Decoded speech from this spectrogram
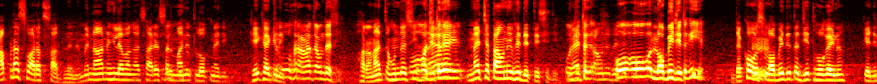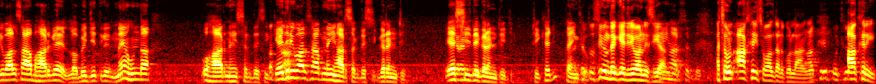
ਆਪਣਾ ਸਵਾਰਥ ਸਾਧਦੇ ਨੇ। ਮੈਂ ਨਾਂ ਨਹੀਂ ਲਵਾਂਗਾ ਸਾਰੇ ਸਨਮਾਨਿਤ ਲੋਕ ਨੇ ਜੀ। ਠੀਕ ਹੈ ਕਿ ਨਹੀਂ? ਉਹ ਹਰਾਣਾ ਚਾਹੁੰਦੇ ਸੀ। ਹਰਾਣਾ ਚਾਹੁੰਦੇ ਸੀ ਉਹ ਜਿੱਤ ਗਏ? ਮੈਂ ਚੇਤਾਵਨੀ ਵੀ ਦਿੱਤੀ ਸੀ ਜੀ। ਉਹ ਜਿੱਤ। ਉਹ ਉਹ ਲੌਬੀ ਜਿੱਤ ਗਈ ਹੈ। ਦੇਖੋ ਉਸ ਲੌਬੀ ਦੀ ਤਾਂ ਜਿੱਤ ਹੋ ਗਈ ਨਾ। ਕੇਜਰੀਵਾਲ ਸਾਹਿਬ ਹਾਰ ਗਏ ਲੌਬੀ ਜਿੱਤ ਗਈ। ਮੈਂ ਹੁੰਦਾ ਉਹ ਹਾਰ ਨਹੀਂ ਸਕਦੇ ਸੀ। ਕੇਜਰੀਵਾਲ ਸਾਹਿਬ ਨਹੀਂ ਹਾਰ ਸਕਦੇ ਸੀ ਗਾਰੰਟੀ। ਇਸ ਚੀਜ਼ ਦੀ ਗਾਰੰਟੀ ਜੀ। ਠੀਕ ਹੈ ਜੀ? ਥੈਂਕ ਯੂ ਤੁਸੀਂ ਹੁੰਦੇ ਕੇਜਰੀਵਾਲ ਨਹੀਂ ਸੀ ਹਾਰ ਸਕਦੇ। ਅੱਛਾ ਹੁਣ ਆਖਰੀ ਸਵਾਲ ਤੁਹਾਡੇ ਕੋਲ ਲਾਂਗੇ। ਆਖਰੀ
